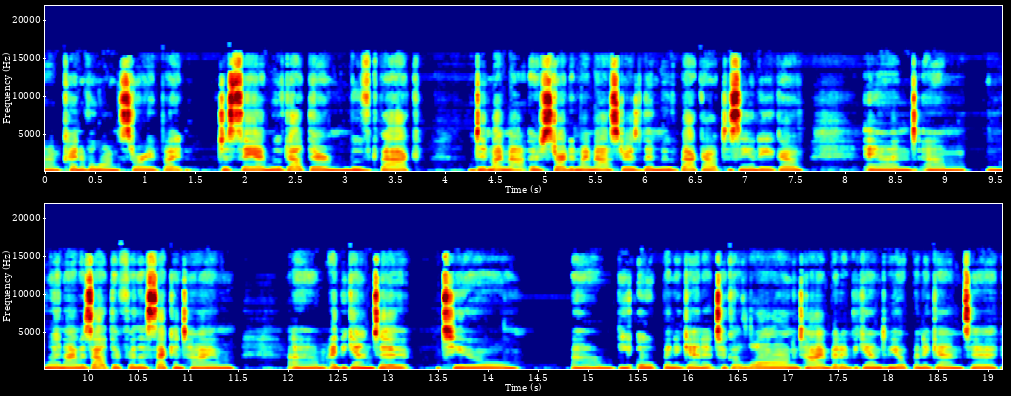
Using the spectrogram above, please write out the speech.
Um, kind of a long story, but just say I moved out there, moved back, did my ma- or started my master's, then moved back out to San Diego. And um, when I was out there for the second time, um, I began to to um, be open again. It took a long time, but I began to be open again to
